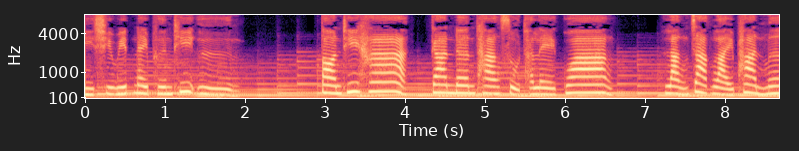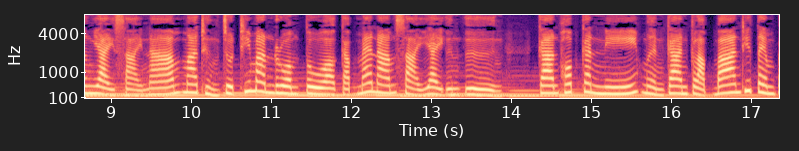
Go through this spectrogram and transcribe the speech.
มีชีวิตในพื้นที่อื่น ตอนที่ 5 การเดินทางสู่ทะเลกว้าง หลังจากไหลผ่านเมืองใหญ่สายน้ำมาถึงจุดที่มันรวมตัวกับแม่น้ำสายใหญ่อื่น ๆการพบกันนี้เหมือนการกลับบ้านที่เต็มไป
